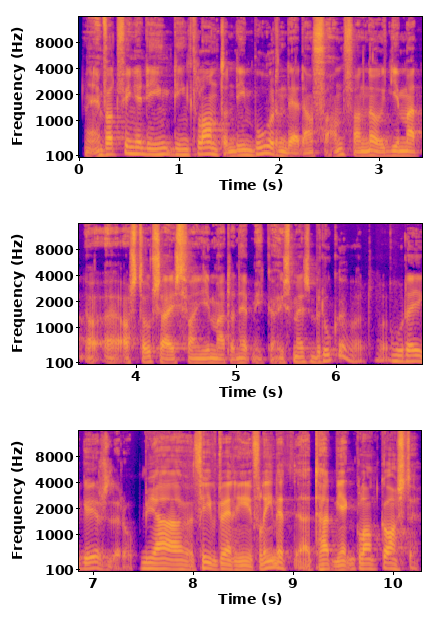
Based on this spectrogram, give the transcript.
En wat vinden die, die klanten, die boeren daar dan van? van nou, je moet, eh, als het zei van je moet er net meer kunstmest broeken. Wat, hoe reageren ze daarop? Ja, 25 jaar geleden, het, het had me een klant kosten.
